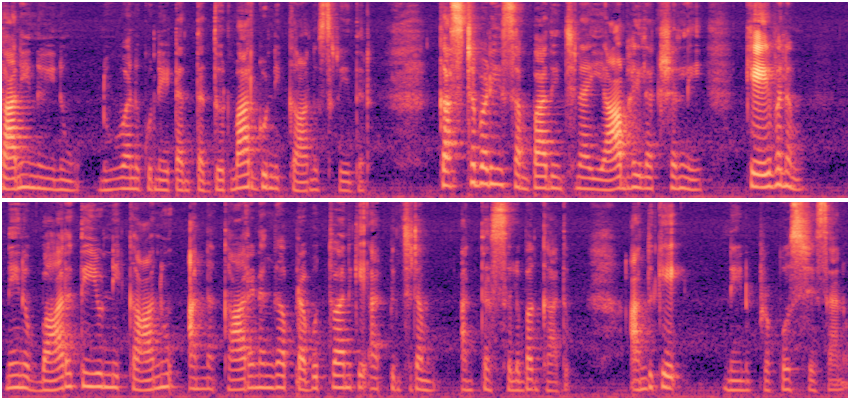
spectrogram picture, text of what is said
కానీ నేను నువ్వనుకునేటంత దుర్మార్గుణ్ణి కాను శ్రీధర్. కష్టపడి సంపాదించిన యాభై లక్షల్ని కేవలం నేను భారతీయుణ్ణి కాను అన్న కారణంగా ప్రభుత్వానికి అర్పించడం అంత సులభం కాదు. అందుకే నేను ప్రపోజ్ చేశాను.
